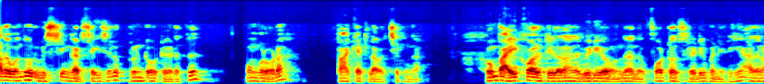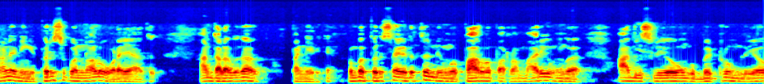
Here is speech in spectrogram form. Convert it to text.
அதை வந்து ஒரு விசிட்டிங் கார்டு சைஸில் ப்ரிண்ட் அவுட் எடுத்து உங்களோட பாக்கெட்டில் வச்சுக்கோங்க. ரொம்ப ஹை குவாலிட்டியில் தான் அந்த வீடியோ வந்து அந்த ஃபோட்டோஸ் ரெடி பண்ணியிருக்கேன் அதனால் நீங்கள் பெருசு பண்ணாலும் உடையாது. அந்த அளவு தான் பண்ணியிருக்கேன் ரொம்ப பெருசாக எடுத்து நீங்கள் பார்வைப்படுற மாதிரி உங்கள் ஆஃபீஸ்லேயோ உங்கள் பெட்ரூம்லேயோ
